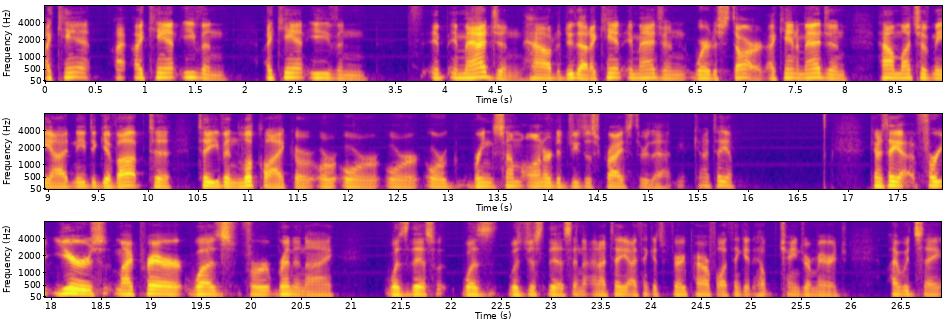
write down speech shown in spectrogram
I can't, I, I can't even, I can't even imagine how to do that. I can't imagine where to start. I can't imagine how much of me I'd need to give up to, to even look like or, or, or, or, or bring some honor to Jesus Christ through that. Can I tell you? Can I tell you, for years, my prayer was for Brenda and I was this, was, was just this. And, and I tell you, I think it's very powerful. I think it helped change our marriage. I would say,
